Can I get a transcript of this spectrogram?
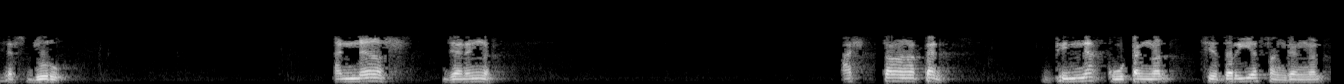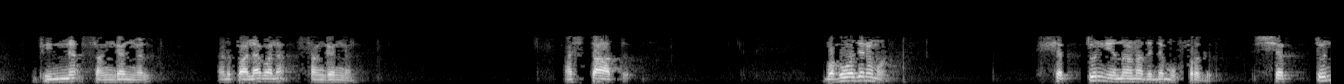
യസ്ദുറു അന്നാസ് ജനങ്ങൾ. അഷ്ടാത്തൻ ഭിന്ന കൂട്ടങ്ങൾ ചിതറിയ സംഘങ്ങൾ ഭിന്ന സംഘങ്ങൾ ആണ് പല പല സംഘങ്ങൾ. അഷ്ടാത്ത് ബഹുവചനമാണ്. ഷത്തുൻ എന്നാണ് അതിന്റെ മുഫ്രദ്. ഷത്തുൻ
